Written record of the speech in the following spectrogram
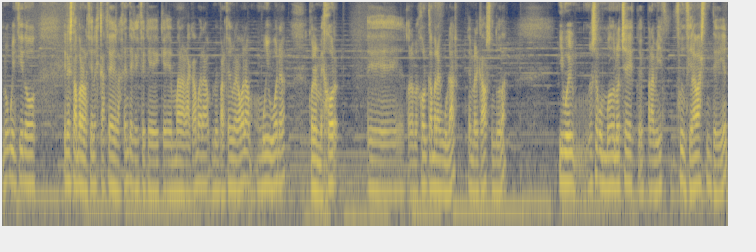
no coincido en estas valoraciones que hace la gente que dice que, es mala la cámara. Me parece una cámara muy buena, con el mejor. eh, con la mejor cámara angular del mercado, sin duda. Y muy, no sé, con modo noche para mí funciona bastante bien.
